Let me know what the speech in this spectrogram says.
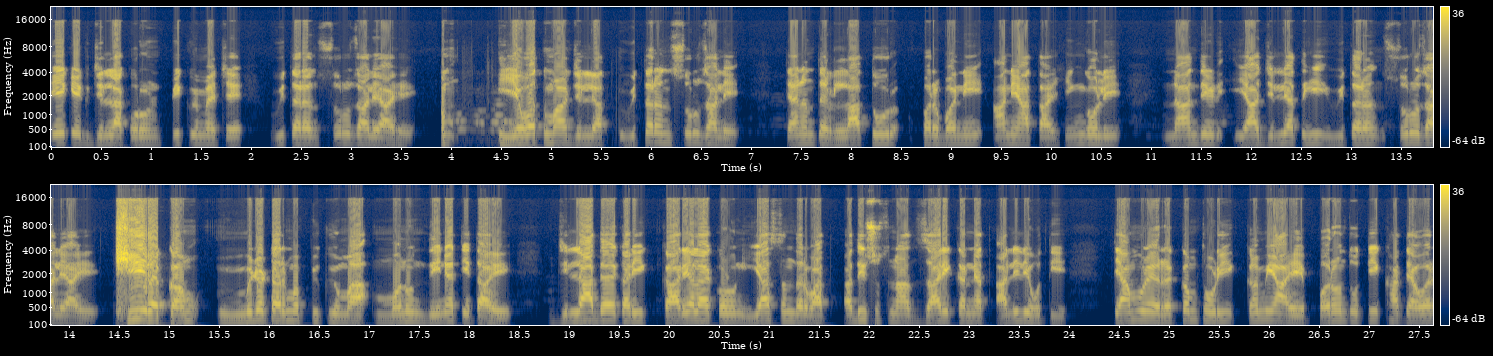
एक एक जिल्हा करून पीक विम्याचे वितरण सुरू झाले आहे. यवतमाळ जिल्ह्यात वितरण सुरू झाले. त्यानंतर लातूर परभणी आणि आता हिंगोली नांदेड या जिल्ह्यातही वितरण सुरू झाले आहे. ही रक्कम मिड टर्म पीक विमा म्हणून देण्यात येत आहे. जिल्हाधिकारी कार्यालयाकडून या संदर्भात अधिसूचना जारी करण्यात आलेली होती. त्यामुळे रक्कम थोडी कमी आहे परंतु ती खात्यावर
